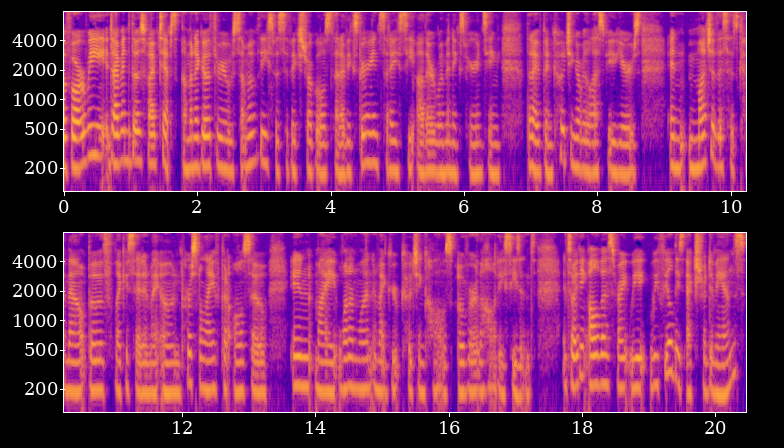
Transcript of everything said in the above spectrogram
before we dive into those five tips, I'm going to go through some of the specific struggles that I've experienced that I see other women experiencing that I've been coaching over the last few years. And much of this has come out both, like I said, in my own personal life, but also in my one on one and my group coaching calls over the holiday seasons. And so I think all of us, right, we, we feel these extra demands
